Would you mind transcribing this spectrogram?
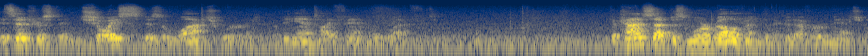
It's interesting, choice is a watchword the anti-family left. The concept is more relevant than it could ever imagine.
